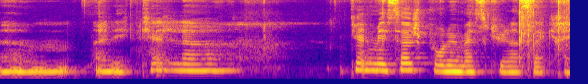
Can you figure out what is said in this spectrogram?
Euh, allez, euh, quel message pour le masculin sacré?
